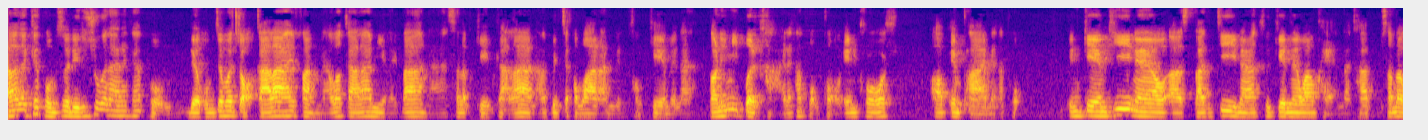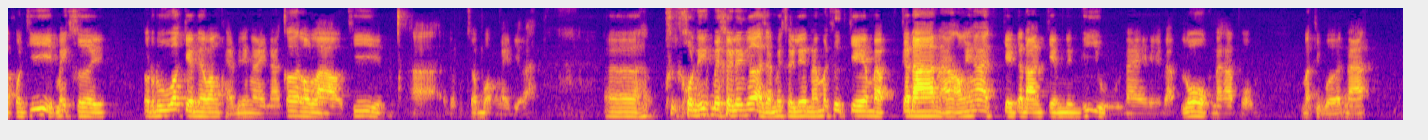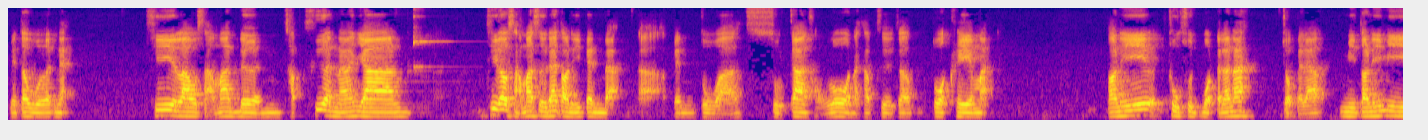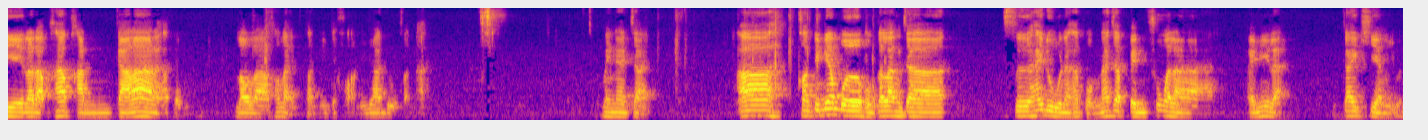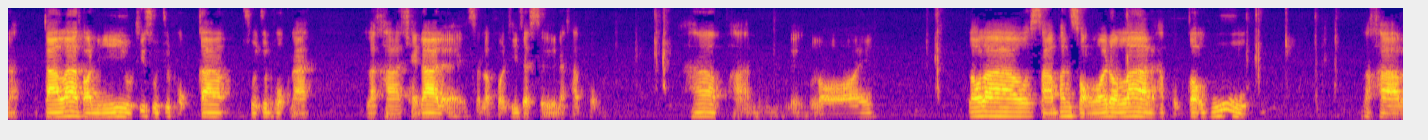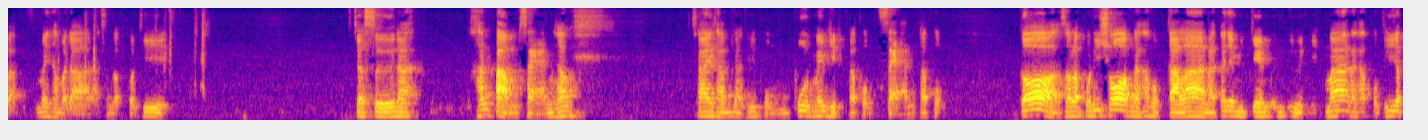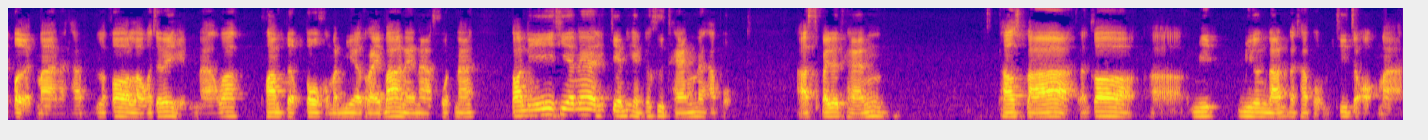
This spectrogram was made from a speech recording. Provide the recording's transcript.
เอาละครับผมสวัสดีทุกช่วงเวลานะครับผมเดี๋ยวผมจะมาเจาะกาล่าให้ฟังนะว่ากาล่ามีอะไรบ้างนะสำหรับเกมกาล่านะครับเป็นจักรวาลอันหนึ่งของเกมเลยนะ ตอนนี้มีเปิดขายนะครับผมของ Encroach of Empire นะครับผมเป็นเกมที่แนวอ่า strategy นะคือเกมแนววางแผนนะครับสำหรับคนที่ไม่เคยรู้ว่าเกมแนววางแผนเป็นยังไงนะก็ราวๆที่อ่าเดี๋ยวผมจะบอกไงดีวะเอ่อคนที่ไม่เคยเล่นก็อาจจะไม่เคยเล่นนะมันคือเกมแบบกระดานอะเอาง่ายๆเกมกระดานเกมหนึ่งที่อยู่ในแบบโลกนะครับผมมัลติเวิร์สนะ Metaverse เนี่ย ที่เราสามารถเดินขับเคลื่อนนะยานที่เราสามารถซื้อได้ตอนนี้เป็นแบบเป็นตัวศูนย์กลางของโลกนะครับ คือก็ตัวเครมอะตอนนี้ถูกสุดหมดไปแล้วนะจบไปแล้ว มีตอนนี้มีระดับ 5,000 กาล่านะครับผมเราลาเท่าไหร่ตอนนี้เดี๋ยวขออนุญาตดูก่อนนะ ไม่แน่ใจอ่าคอนติเนียมเบอร์ผมกำลังจะซื้อให้ดูนะครับผมน่าจะเป็นช่วงเวลาไอ้นี่แหละ ใกล้เคียงอยู่นะกาล่าตอนนี้อยู่ที่ 0.69 0.6 นะ ราคาใช้ได้เลยสำหรับคนที่จะซื้อนะครับผมห้าพันหนึ่งร้อยราวๆสามพันสองร้อยดอลลาร์นะครับผมก็โอ้โหราคาแบบไม่ธรรมดานะสำหรับคนที่ จะซื้อนะ ขั้นต่ำแสนครับ ใช่ครับอย่างที่ผมพูดไม่ผิดครับผมแสนครับผมก็สำหรับคนที่ชอบนะครับผมกาล่านะก็จะมีเกมอื่นๆอีกมากนะครับ ผมที่จะเปิดมานะครับ แล้วก็เราก็จะได้เห็นนะว่าความเติบโตของมันมีอะไรบ้างในอนาคตนะ ตอนนี้ที่แน่ๆที่เกมที่เห็นก็คือแท้งนะครับผมอ่าสไปเดอร์แท้งทาวสตาร์แล้วก็อ่ามีมิลันดัตนะครับผมที่จะออกมา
